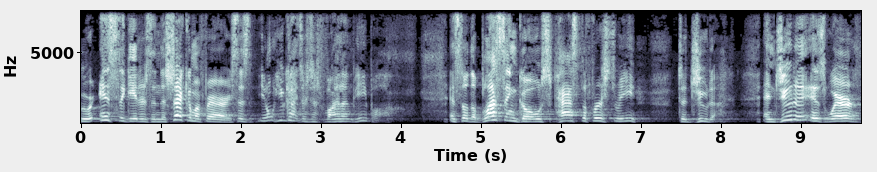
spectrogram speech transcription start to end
who were instigators in the Shechem affair, he says, You know, you guys are just violent people. And so the blessing goes past the first three to Judah. And Judah is where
